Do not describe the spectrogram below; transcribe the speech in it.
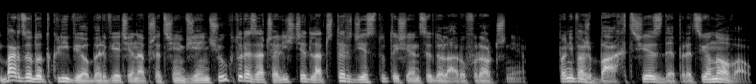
Bardzo dotkliwie oberwiecie na przedsięwzięciu, które zaczęliście dla 40 tysięcy dolarów rocznie, ponieważ bacht się zdeprecjonował.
